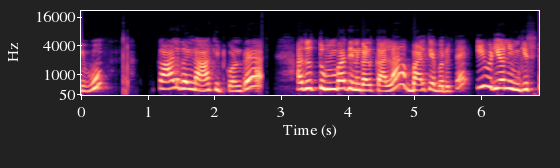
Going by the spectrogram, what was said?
ನೀವು ಕಾಳುಗಳನ್ನ ಹಾಕಿಟ್ಕೊಂಡ್ರೆ ಅದು ತುಂಬ ದಿನಗಳ ಕಾಲ ಬಾಳಿಕೆ ಬರುತ್ತೆ. ಈ ವಿಡಿಯೋ ನಿಮ್ಗೆ ಇಷ್ಟ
